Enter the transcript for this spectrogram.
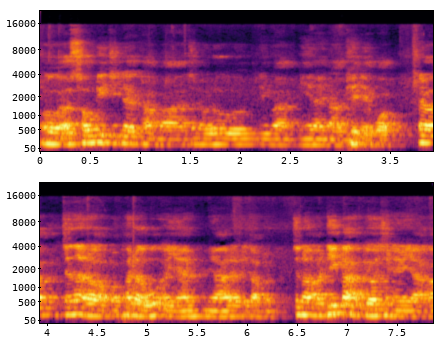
ဟိုအဆုံးထိကြည့်တဲ့အခါမှာကျွန်တော်တို့ဒီမှာမြင်နိုင်တာဖြစ်တယ်ပေါ့အဲ့တော့ကျွန်တော်တော့မဖတ်တော့ဘူးအရန်များတဲ့အတွက်ကြောင့်ကျွန်တော်အဓိကပြောချင်တဲ့အရာက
